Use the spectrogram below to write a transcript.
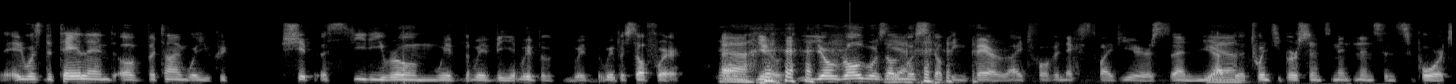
it was the tail end of the time where you could ship a CD-ROM with with the with the, with with the software. Yeah. And you know your role was Yeah. almost stopping there, right, for the next five years, and you Yeah. had the twenty percent maintenance and support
